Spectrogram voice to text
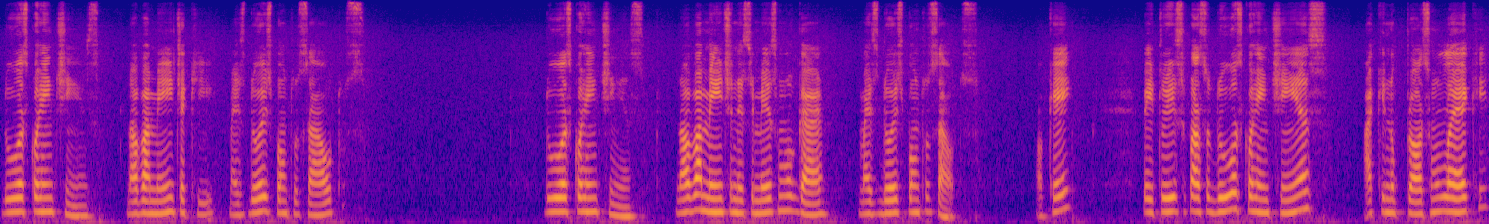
duas correntinhas. Novamente aqui mais dois pontos altos duas correntinhas. Novamente nesse mesmo lugar mais dois pontos altos ok feito isso faço duas correntinhas aqui no próximo leque.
